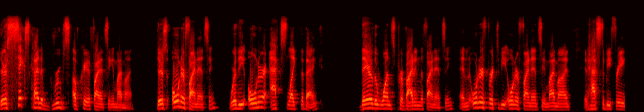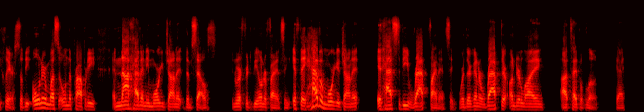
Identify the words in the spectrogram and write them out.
There are six kind of groups of creative financing in my mind. There's owner financing, where the owner acts like the bank. They're the ones providing the financing. And in order for it to be owner financing, in my mind, it has to be free and clear. So the owner must own the property and not have any mortgage on it themselves in order for it to be owner financing. If they have a mortgage on it, it has to be wrap financing, where they're going to wrap their underlying uh, type of loan. Okay.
